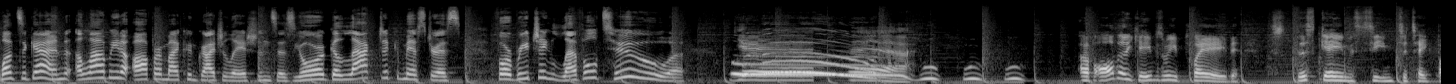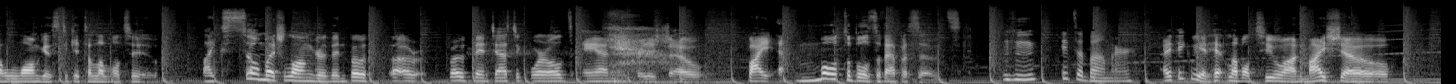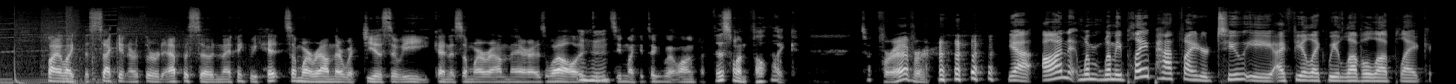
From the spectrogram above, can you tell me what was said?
once again, allow me to offer my congratulations as your galactic mistress for reaching level two. Yeah. Woo, woo, woo. Of all the games we played, this game seemed to take the longest to get to level two. Like so much longer than both uh, both Fantastic Worlds and Greatest Show by multiples of episodes. hmm It's a bummer. I think we had hit level two on my show by like the second or third episode, and I think we hit somewhere around there with GSOE, kind of somewhere around there as well. It Mhm. didn't seem like it took that long, but this one felt like it took forever. Yeah, on when when we play Pathfinder 2e, I feel like we level up like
